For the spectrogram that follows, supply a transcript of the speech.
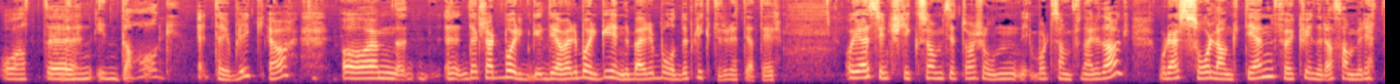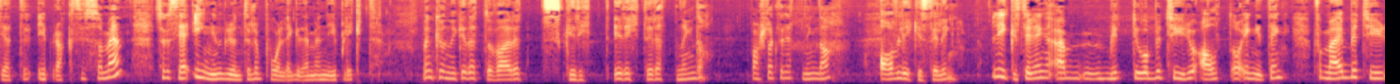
At, uh, Men i dag? Et øyeblikk, ja. Og um, det er klart, borger, det å være borger innebærer både plikter og rettigheter. Og jeg syns slik som situasjonen i vårt samfunn er i dag, hvor det er så langt igjen før kvinner har samme rettigheter i praksis som menn, så ser jeg ingen grunn til å pålegge dem en ny plikt. Men kunne ikke dette være et skritt i riktig retning, da? Hva slags retning da? Av likestilling? Likestilling er blitt jo, betyr jo alt og ingenting. For meg betyr,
